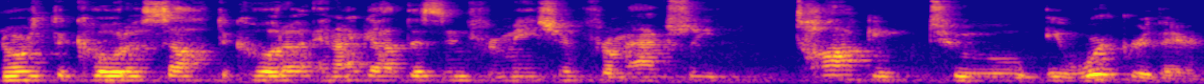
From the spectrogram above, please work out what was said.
North Dakota, South Dakota, and I got this information from actually talking to a worker there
